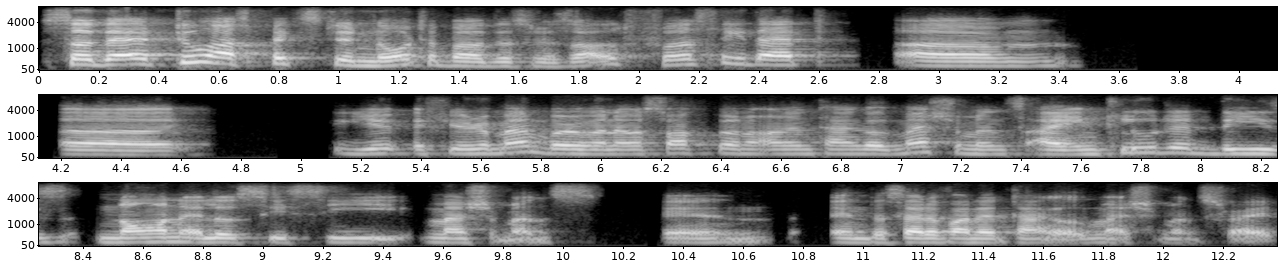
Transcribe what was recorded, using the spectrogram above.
so there are two aspects to note about this result. Firstly, that um, uh, you, if you remember, when I was talking about unentangled measurements, I included these non-LOCC measurements in, in the set of unentangled measurements, right?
